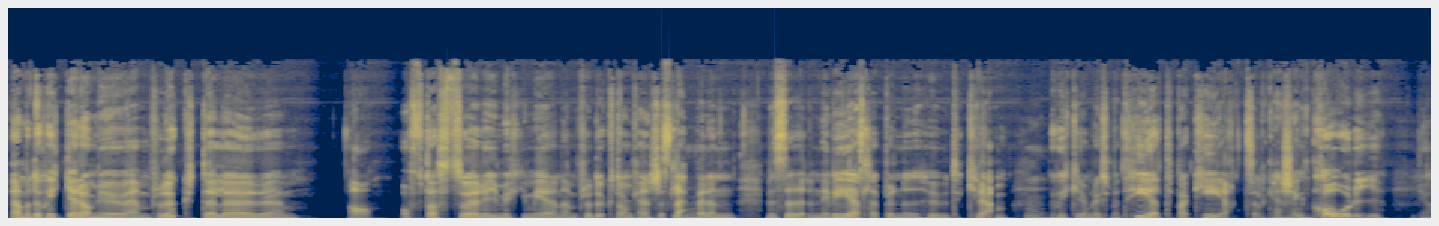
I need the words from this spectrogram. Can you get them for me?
Ja men då skickar de ju en produkt eller eh, ja, oftast så är det ju mycket mer än en produkt. De kanske släpper Mm. en, vi säger Nivea släpper en ny hudkräm. Mm. Då skickar de liksom ett helt paket eller kanske Mm. en korg Ja.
